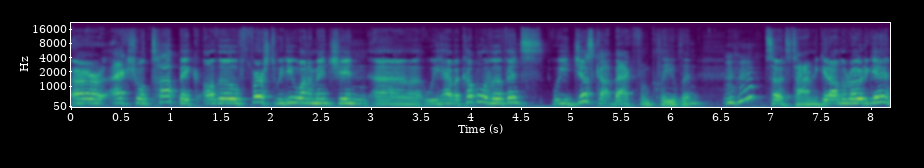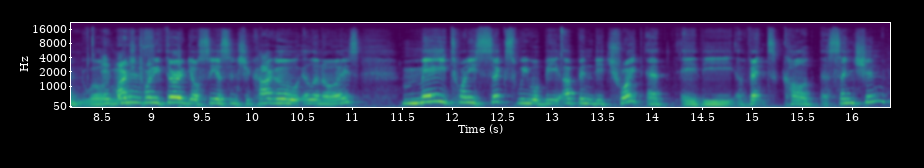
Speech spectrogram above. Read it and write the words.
our actual topic. Although first, we do want to mention uh, we have a couple of events. We just got back from Cleveland, mm-hmm. so it's time to get on the road again. Well, It March twenty third, you'll see us in Chicago, Illinois. May twenty sixth, we will be up in Detroit at a, the event called Ascension.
